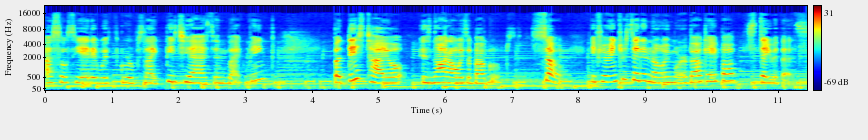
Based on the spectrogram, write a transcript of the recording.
associate it with groups like BTS and Blackpink. But this style is not always about groups. So, if you're interested in knowing more about K-pop, stay with us.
